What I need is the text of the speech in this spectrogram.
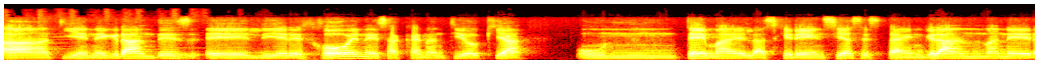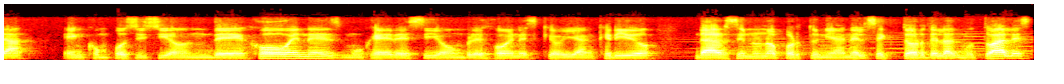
ah, tiene grandes eh, líderes jóvenes. Acá en Antioquia un tema de las gerencias está en gran manera en composición de jóvenes, mujeres y hombres jóvenes que hoy han querido darse una oportunidad en el sector de las mutuales.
